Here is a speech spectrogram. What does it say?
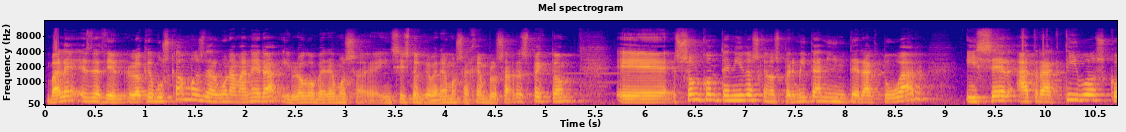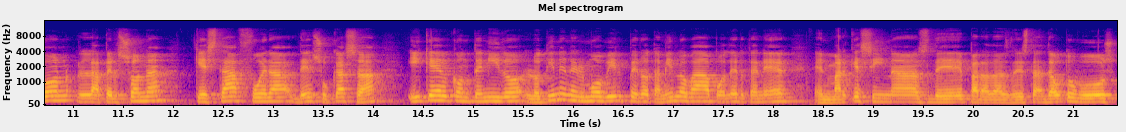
¿Vale? Es decir, lo que buscamos de alguna manera, y luego veremos, eh, insisto en que veremos ejemplos al respecto, son contenidos que nos permitan interactuar y ser atractivos con la persona que está fuera de su casa y que el contenido lo tiene en el móvil, pero también lo va a poder tener en marquesinas de paradas de, autobús,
